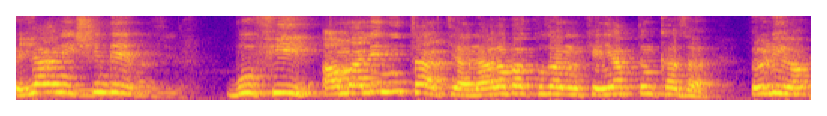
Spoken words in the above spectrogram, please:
E yani şimdi-. Bu fiil amelini tart yani araba kullanırken yaptığın kaza ölüyor.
